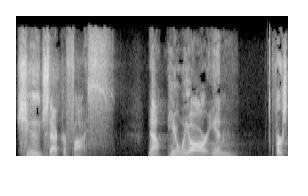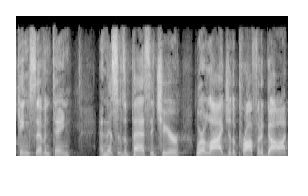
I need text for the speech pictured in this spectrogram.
Huge sacrifice. Now, here we are in 1 Kings 17. And this is a passage here where Elijah, the prophet of God,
